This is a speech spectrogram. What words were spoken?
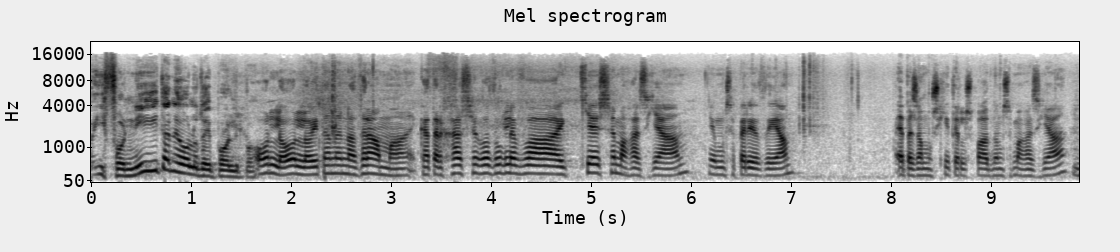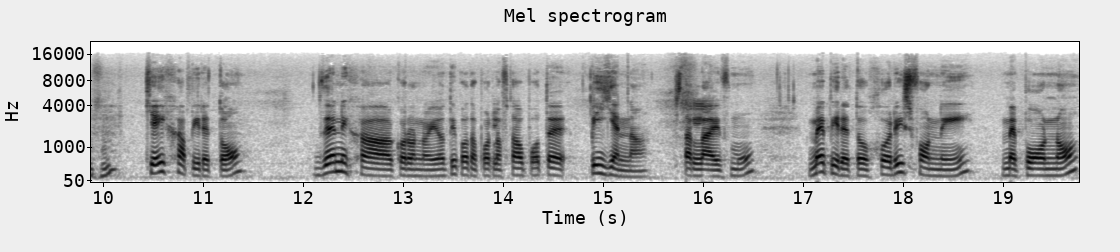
Η φωνή ήταν όλο το υπόλοιπο. Όλο, όλο ήταν ένα δράμα. Καταρχάς, εγώ δούλευα και σε μαγαζιά, ήμουν σε περιοδία. Έπαιζα μουσική τέλος πάντων σε μαγαζια και είχα πυρετό. Δεν είχα κορονοϊό, τίποτα από όλα αυτά, οπότε πήγαινα στα live μου με πυρετό, χωρίς φωνή, με πόνο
